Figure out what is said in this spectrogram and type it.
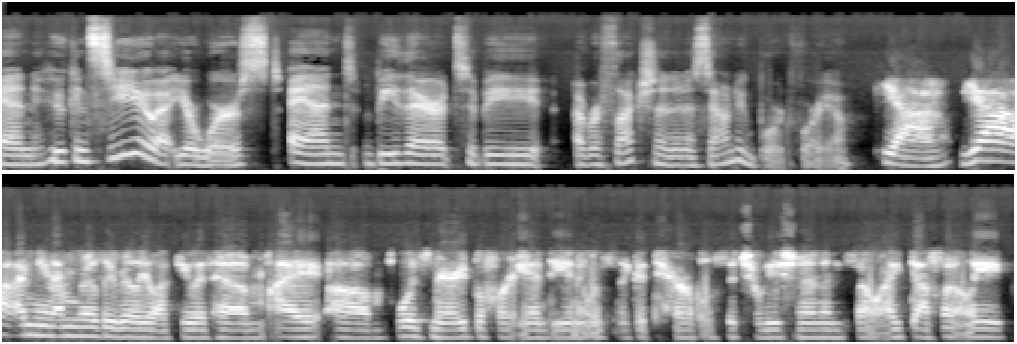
and who can see you at your worst and be there to be a reflection and a sounding board for you. Yeah, yeah. I mean, I'm really, really lucky with him. I um, was married before Andy, and it was like a terrible situation, and so I definitely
